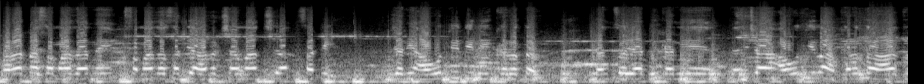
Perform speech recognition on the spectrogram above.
मराठा समाजाने समाजासाठी आरक्षणासाठी ज्यांनी आहुती दिली खरं तर त्यांचं या ठिकाणी त्यांच्या आहुतीला खरं तर आज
